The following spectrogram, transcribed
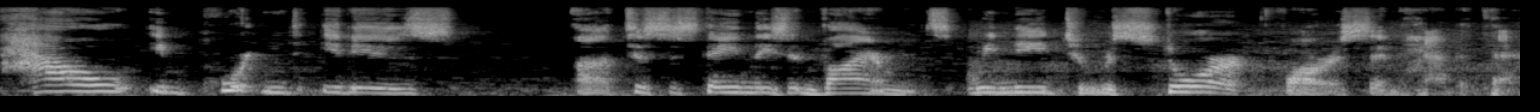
how important it is uh, to sustain these environments. We need to restore forests and habitat.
